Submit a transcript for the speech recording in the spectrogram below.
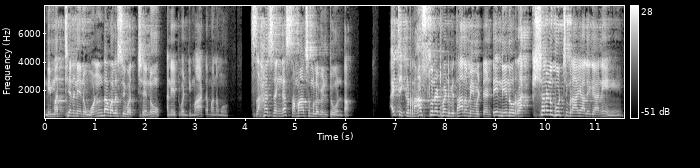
నీ మధ్యన నేను ఉండవలసి వచ్చాను అనేటువంటి మాట మనము సహజంగా సమాజంలో వింటూ ఉంటాం. అయితే ఇక్కడ రాస్తున్నటువంటి విధానం ఏమిటంటే నేను రక్షణను గూర్చి వ్రాయాలి కానీ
